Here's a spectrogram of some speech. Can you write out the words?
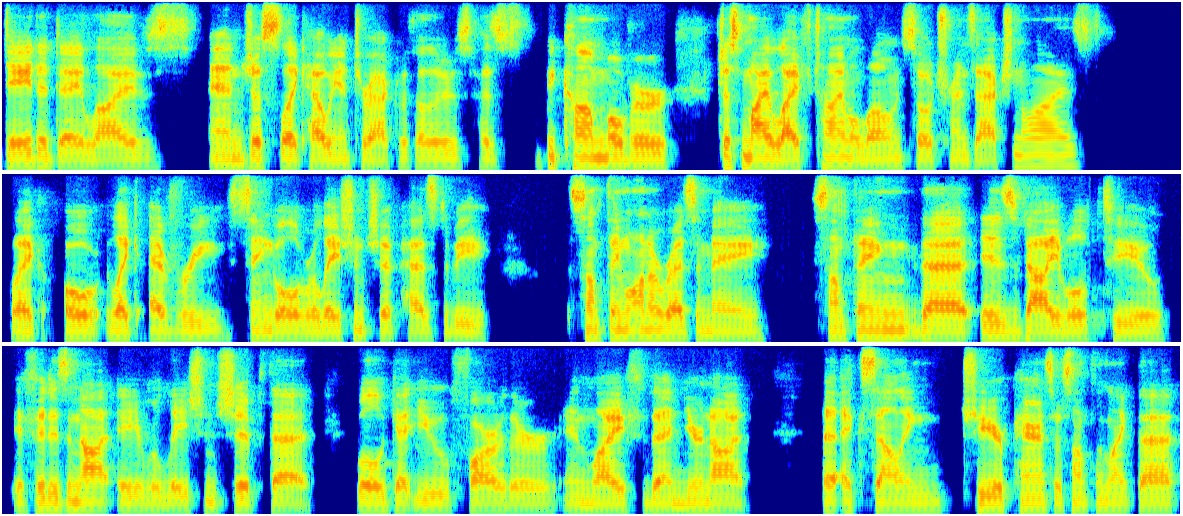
day-to-day lives and just like how we interact with others has become over just my lifetime alone so transactionalized. Like oh like every single relationship has to be something on a resume something that is valuable to you. If it is not a relationship that will get you farther in life then you're not uh, excelling to your parents or something like that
